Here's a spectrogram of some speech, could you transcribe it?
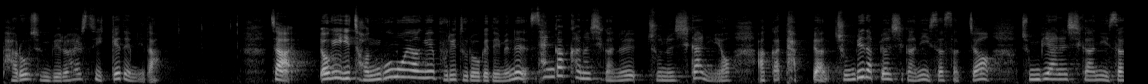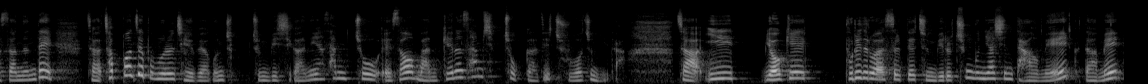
바로 준비를 할 수 있게 됩니다. 자, 여기 이 전구 모양의 불이 들어오게 되면은 생각하는 시간을 주는 시간이에요. 아까 답변, 준비 답변 시간이 있었었죠. 준비하는 시간이 있었었는데, 자, 첫 번째 부분을 제외하고는 주- 준비 시간이 3초에서 많게는 30초까지 주어 줍니다. 자, 이 여기에 불이 들어왔을 때 준비를 충분히 하신 다음에 그 다음에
